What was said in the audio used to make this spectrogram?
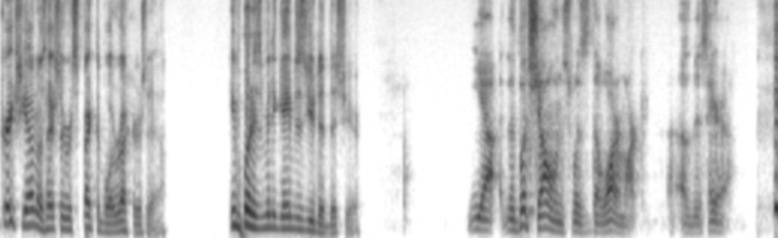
Greg Schiano is actually respectable at Rutgers now. He won as many games as you did this year. Yeah, the Butch Jones was the watermark uh, of this era. The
